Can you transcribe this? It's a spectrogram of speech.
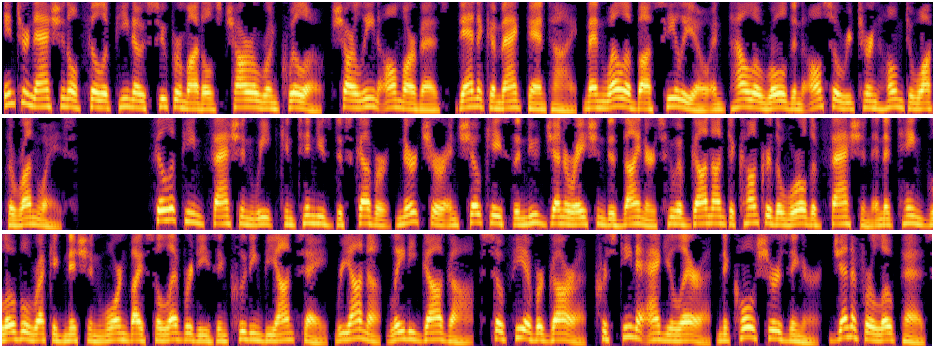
International Filipino supermodels Charo Ronquillo, Charlene Almarvez, Danica Magpantay, Manuela Basilio and Paolo Roldan also return home to walk the runways. Philippine Fashion Week continues discover, nurture and showcase the new generation designers who have gone on to conquer the world of fashion and attain global recognition worn by celebrities including Beyoncé, Rihanna, Lady Gaga, Sofia Vergara, Christina Aguilera, Nicole Scherzinger, Jennifer Lopez,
